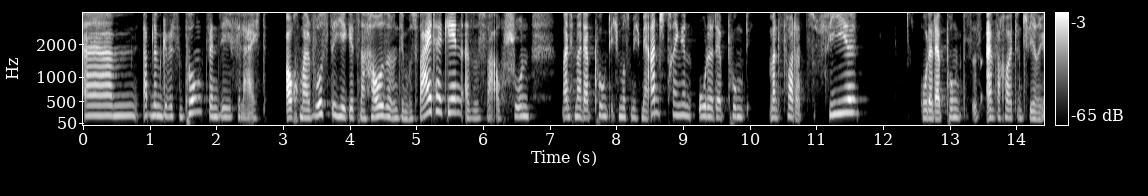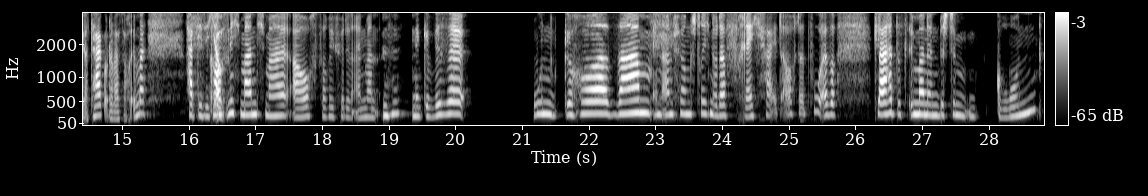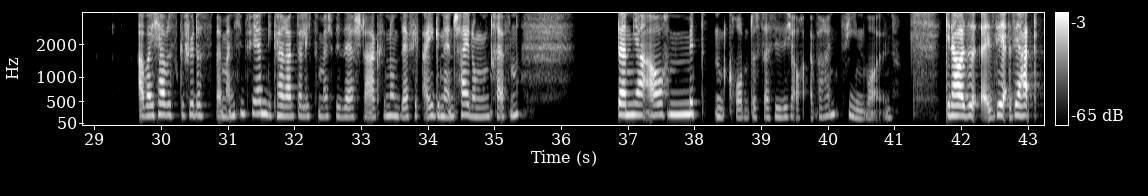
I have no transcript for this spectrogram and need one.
ähm, ab 'nem gewissen Punkt, wenn sie vielleicht auch mal wusste, hier geht's nach Hause und sie muss weitergehen also, es war auch schon manchmal der Punkt, ich muss mich mehr anstrengen oder der Punkt, man fordert zu viel oder der Punkt, es ist einfach heute 'n schwieriger Tag oder was auch immer, hat die sich Kommt aufs nicht manchmal auch, sorry für den Einwand, Mhm. 'ne gewisse Ungehorsam in Anführungsstrichen oder Frechheit auch dazu? Also, klar hat das immer 'nen bestimmten Grund, aber ich habe das Gefühl, dass es bei manchen Pferden, die charakterlich zum Beispiel sehr stark sind und sehr viel eigene Entscheidungen treffen dann ja auch mit 'n Grund ist, dass sie sich auch einfach entziehen wollen. Genau, also, äh, sie sie hat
